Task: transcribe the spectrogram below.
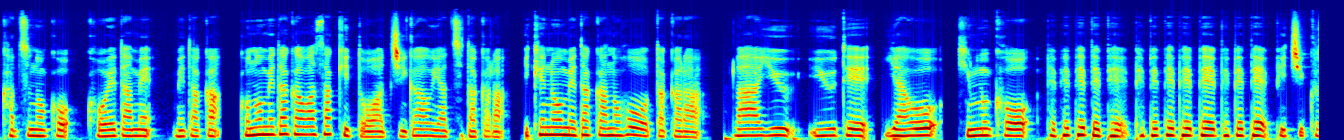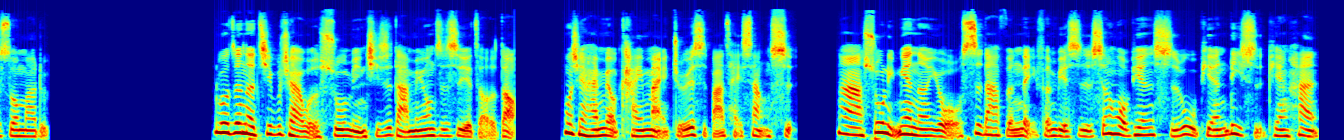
カツノコ、コエダメ、メダカ。このメダカはさっきとは违うやつだから。池のメダカの方だから。ラー油、言うて、ヤオ、キムコ、ペペペペペ、ペペペペペ、ペペペ、ピチクソマル。如果真的记不起来我的书名，其实打没用知识也找得到。目前还没有开卖，九月十八才上市。那书里面呢，有四大分类，分别是生活篇、食物篇、历史篇和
